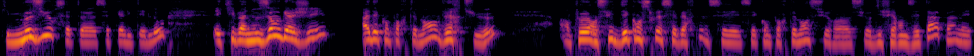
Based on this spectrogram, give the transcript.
qui, mesure euh, cette, qualité de l'eau, et qui va nous engager à des comportements vertueux. On peut ensuite déconstruire ces, comportements sur, différentes étapes, hein, mais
